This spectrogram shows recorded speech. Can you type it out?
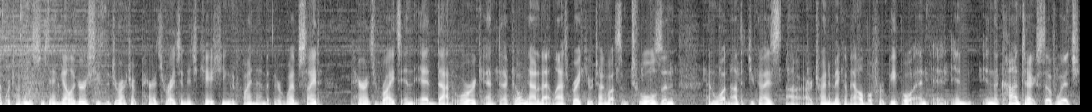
Back. We're talking with Suzanne Gallagher. She's the director of Parents' Rights in Education. You can find them at their website, parentsrightsined.org. And uh, going out of that last break, you were talking about some tools and, and whatnot that you guys uh, are trying to make available for people. And in, in the context of which,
